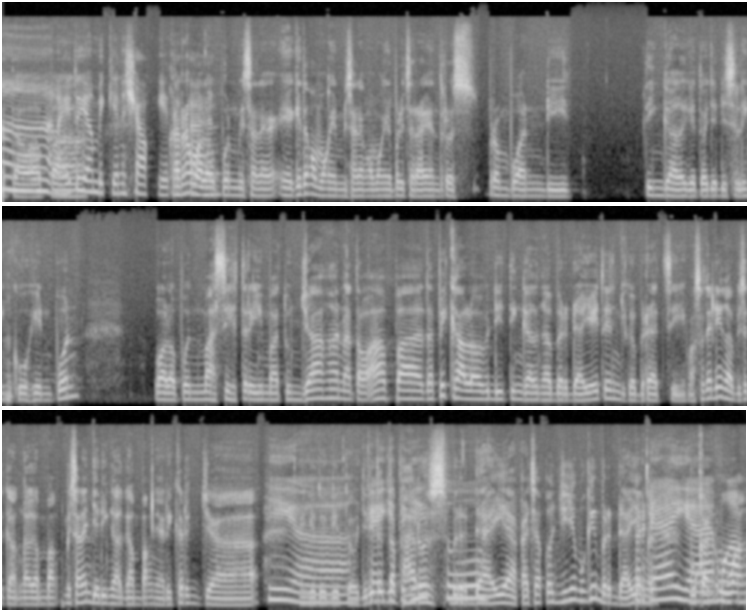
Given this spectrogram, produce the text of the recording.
atau ah. apa. Nah itu yang bikin shock gitu Karena kan. walaupun misalnya ya kita ngomongin misalnya ngomongin perceraian terus perempuan ditinggal gitu aja diselingkuhin pun walaupun masih terima tunjangan atau apa tapi kalau ditinggal nggak berdaya itu yang juga berat sih maksudnya dia nggak bisa nggak gampang misalnya jadi nggak gampang nyari kerja Iya, gitu gitu jadi tetap gitu-gitu. harus berdaya kaca kuncinya mungkin berdaya? Berdaya, bukan uangnya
